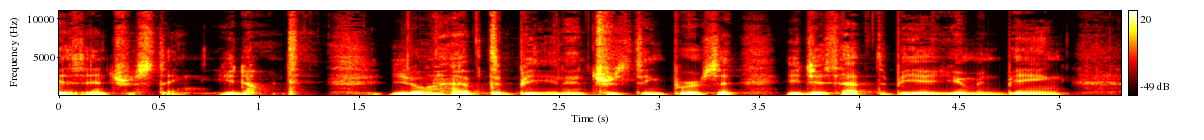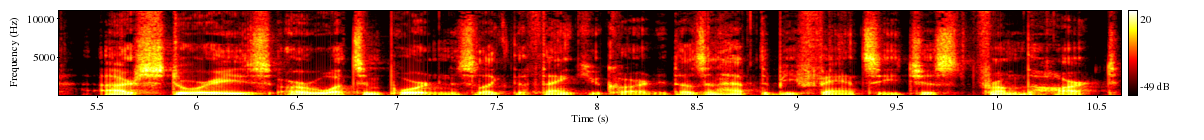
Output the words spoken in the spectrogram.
is interesting. You don't, you don't have to be an interesting person. You just have to be a human being. Our stories are what's important. It's like the thank you card. It doesn't have to be fancy, just from the heart.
